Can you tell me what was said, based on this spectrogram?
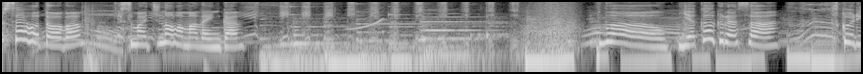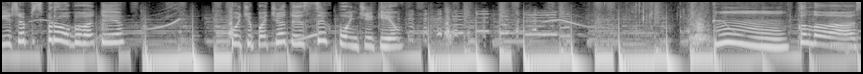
Все готово. Смачного маленька. Вау, яка краса! Скоріше б спробувати. Хочу почати з цих пончиків. Ммм, клас,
